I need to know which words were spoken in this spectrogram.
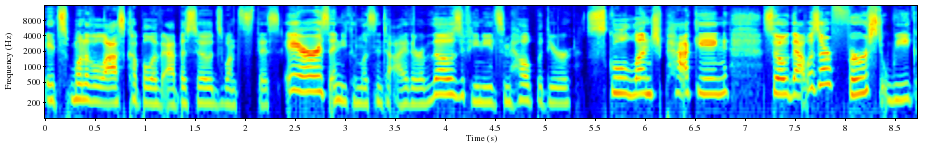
it's one of the last couple of episodes once this airs, and you can listen to either of those if you need some help with your school lunch packing. So that was our first week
